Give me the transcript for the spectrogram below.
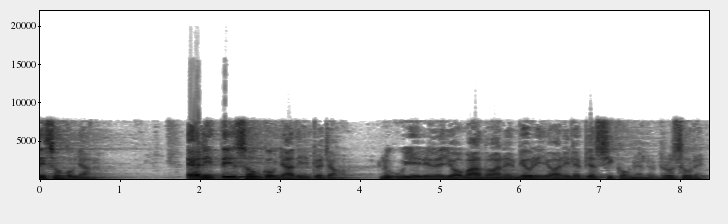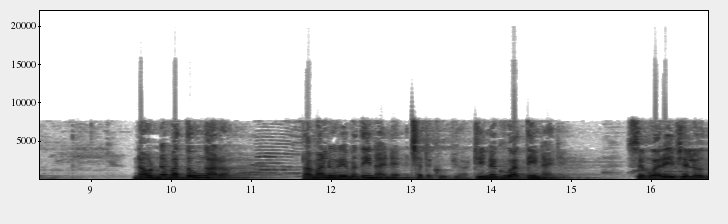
သိဆုံးကုန်ကြတယ်အဲ့ဒီသိဆုံးကုန်ကြသည့်အတွက်ကြောင့်လူဦးရေတွေလည်းယောပါသွားတယ်မြို့တွေရွာတွေလည်းပျက်စီးကုန်တယ်လို့တို့ဆိုတယ်နောက်နံပါတ်3ကတော့ တာမန်လူတွေမသိနိုင်တဲ့အချက်တစ်ခုပြောဒီနှစ်ခုကသိနိုင်တယ်စစ်ပွဲတွေဖြစ်လို့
